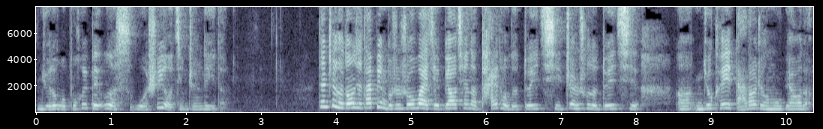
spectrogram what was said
你觉得我不会被饿死，我是有竞争力的。但这个东西它并不是说外界标签的 title 的堆砌、证书的堆砌。嗯，你就可以达到这个目标的。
